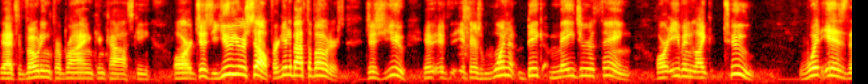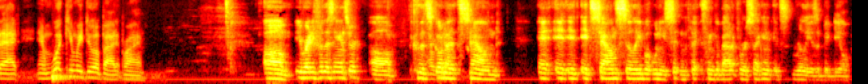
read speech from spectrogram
that's voting for Brian Kunkoski, or just you yourself? Forget about the voters. Just you. If, if there's one big major thing, or even like two, what is that, and what can we do about it, Brian? Um, you ready for this answer? Um, because it's oh, going to yeah. sound it, it, it, sounds silly, but when you sit and th- think about it for a second, it's really is a big deal.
